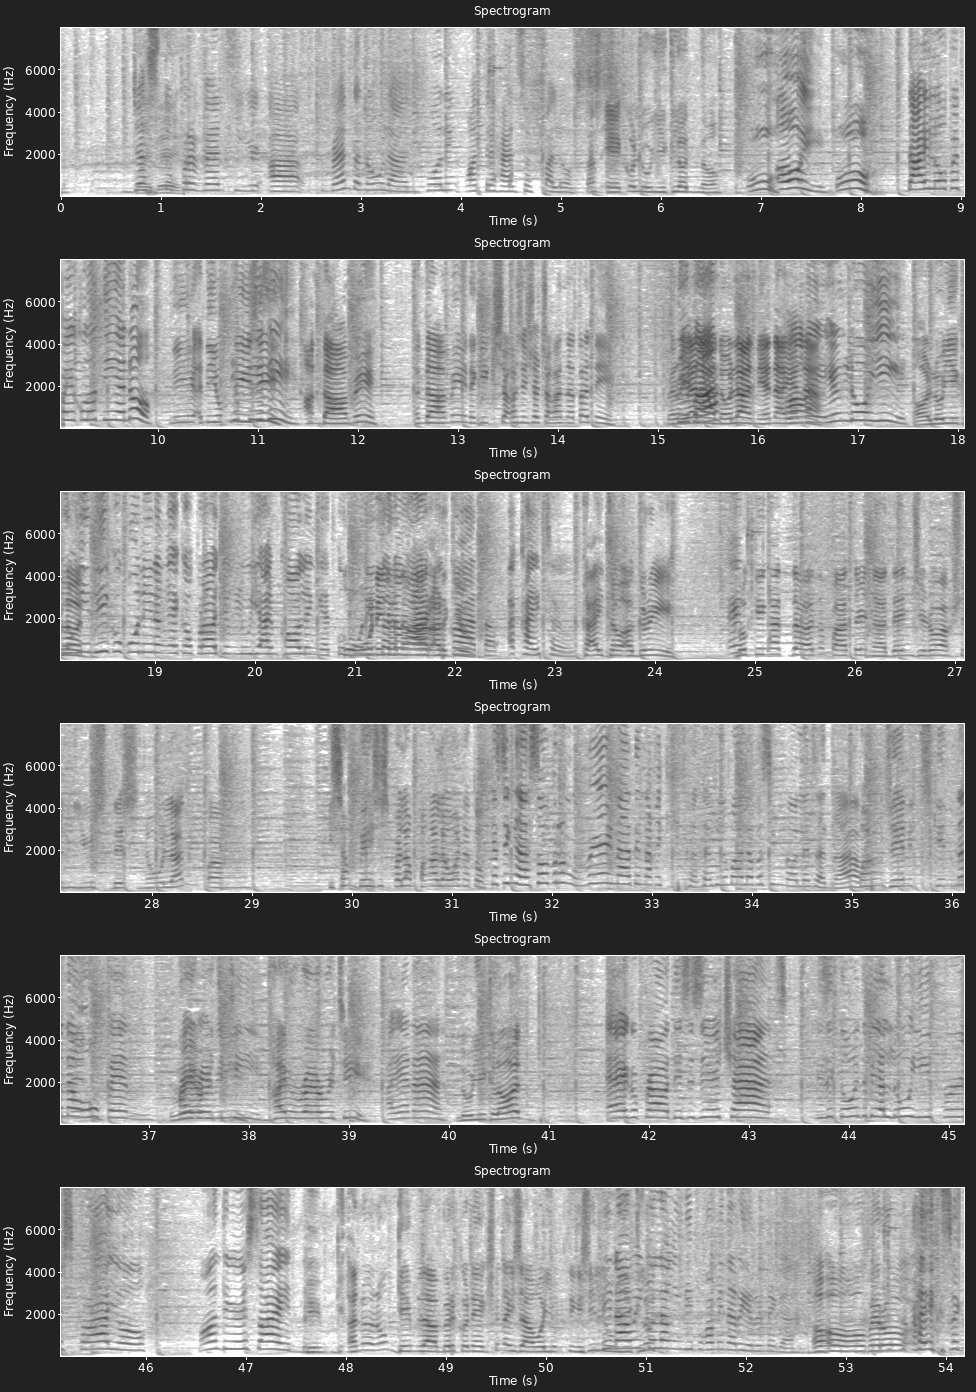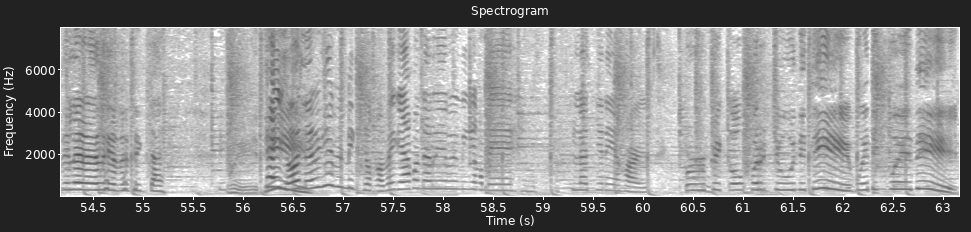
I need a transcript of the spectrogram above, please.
Just to Pwede. prevent here, uh, prevent the Nolan falling onto the hands of Palos. Tapos Echo, Louis Claude, no? Oh! Oy! Oh! Dahil open pa yung kulot ni ano? Ni, ni. TZ. Ang dami. Ang dami. Siya kasi siya tsaka Nathan eh. Pero Di yan na, Nolan. Yan na, yan okay, na. yung Louis. Oh, Louis Kung Claude. hindi kukunin ng Echo Proud yung Louis, I'm calling it. Kukunin Kukunin, to na ng, ng RRQ. RRQ. Ah, Kaito. Kaito, agree. And- Looking at the ano pattern na, Denjiro actually used this Nolan pang isang beses pa lang, pangalawa na to. Kasi nga, sobrang rare natin nakikita na lumalabas yung Nolan sa draft. Parang Zenith skin Na na-open. Rarity. High rarity. Ayan na. Louis Claude. Echo Proud, this is your chance. Is it going to be a Louis first Prayo onto your side? Game, ano no? Game lover connection. Aizawa Yuktisi. Louis Linawin ko lang, hindi po kami naririnig ah. Oo, oo, pero... I expect nila naririnig tayo. Pwede. Kayo, naririnig nyo kami. Kaya ako naririnig nyo kami, flood nyo na yung heart. Perfect opportunity. Pwedeng pwede.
